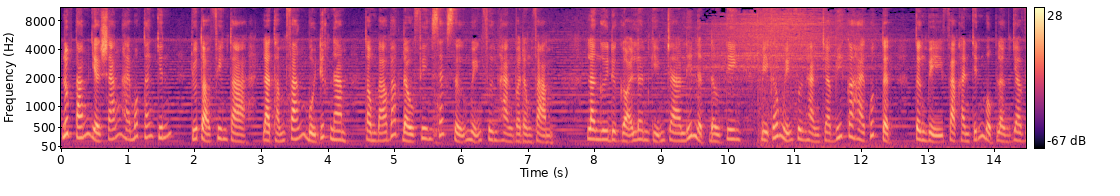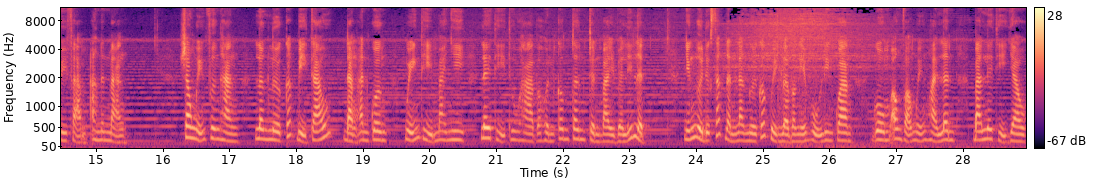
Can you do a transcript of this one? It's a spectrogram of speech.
Lúc 8 giờ sáng 21 tháng 9, chủ tọa phiên tòa là thẩm phán Bùi Đức Nam thông báo bắt đầu phiên xét xử Nguyễn Phương Hằng và đồng phạm. Là người được gọi lên kiểm tra lý lịch đầu tiên, bị cáo Nguyễn Phương Hằng cho biết có hai quốc tịch, từng bị phạt hành chính một lần do vi phạm an ninh mạng. Sau Nguyễn Phương Hằng, lần lượt các bị cáo Đặng Anh Quân, Nguyễn Thị Mai Nhi, Lê Thị Thu Hà và Huỳnh Công Tân trình bày về lý lịch. Những người được xác định là người có quyền lợi và nghĩa vụ liên quan gồm ông Võ Nguyễn Hoài Linh, bà Lê Thị Giàu,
